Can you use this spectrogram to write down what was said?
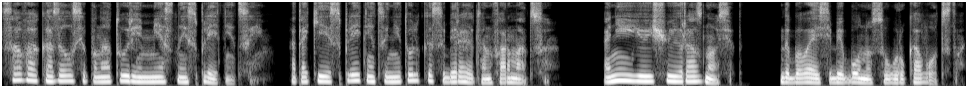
Сава оказался по натуре местной сплетницей. А такие сплетницы не только собирают информацию, они ее еще и разносят, добывая себе бонусы у руководства.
